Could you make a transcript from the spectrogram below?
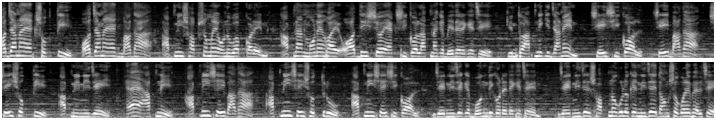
অজানা এক শক্তি, অজানা এক বাধা আপনি সবসময় অনুভব করেন। আপনার মনে হয় অদৃশ্য এক শিকল আপনাকে বেঁধে রেখেছে, কিন্তু আপনি কি জানেন, সেই শিকল, সেই বাধা, সেই শক্তি আপনি নিজেই। হ্যাঁ আপনি আপনি সেই বাধা আপনি সেই শত্রু আপনি সেই শিকল যে নিজেকে বন্দি করে রেখেছেন, যে নিজের স্বপ্নগুলোকে নিজেই ধ্বংস করে ফেলছে।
